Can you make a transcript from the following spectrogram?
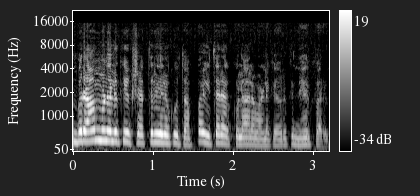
బ్రాహ్మణులకి క్షత్రియులకు తప్ప ఇతర కులాల వాళ్ళకి ఎవరికి నేర్పరు.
